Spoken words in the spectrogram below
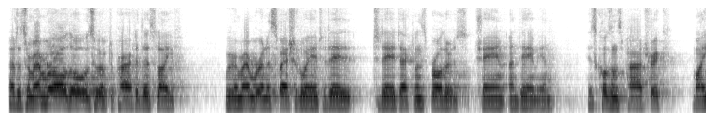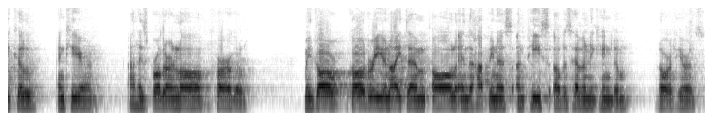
Let us remember all those who have departed this life. We remember in a special way today today Declan's brothers, Shane and Damien, his cousins Patrick, Michael, and Kieran, and his brother in law, Fergal. May God, God, reunite them all in the happiness and peace of his heavenly kingdom. Lord, hear us.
